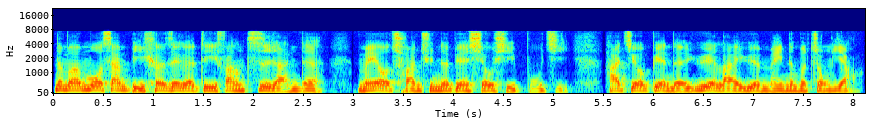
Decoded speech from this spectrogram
那么莫桑比克这个地方自然的没有船去那边休息补给，它就变得越来越没那么重要。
